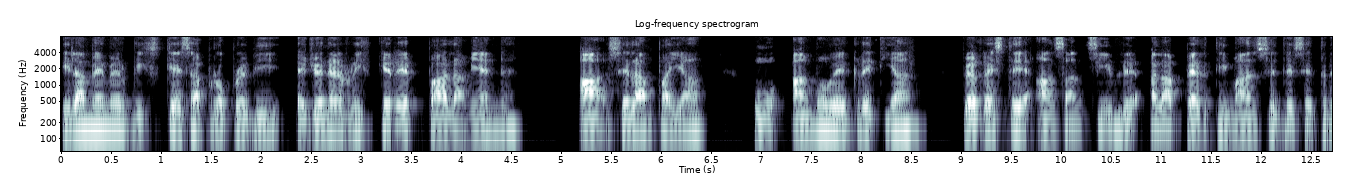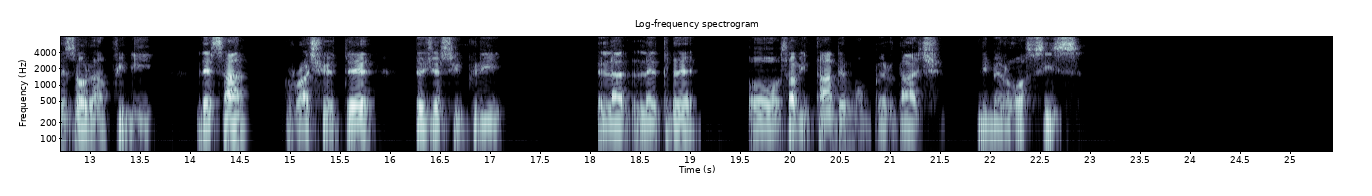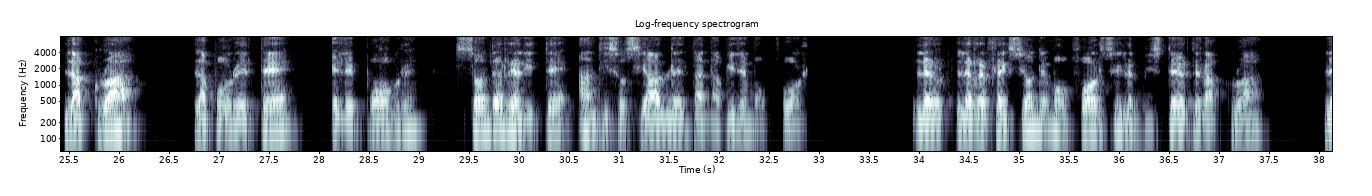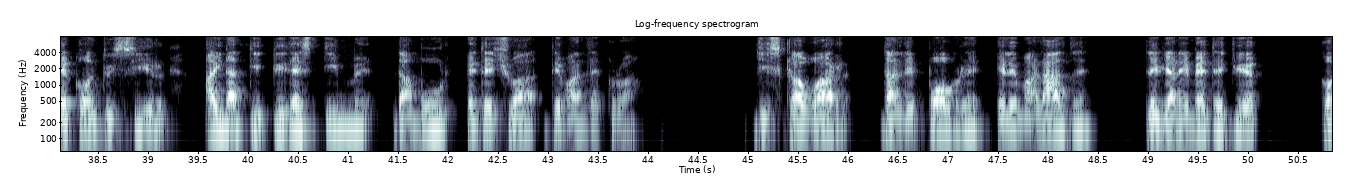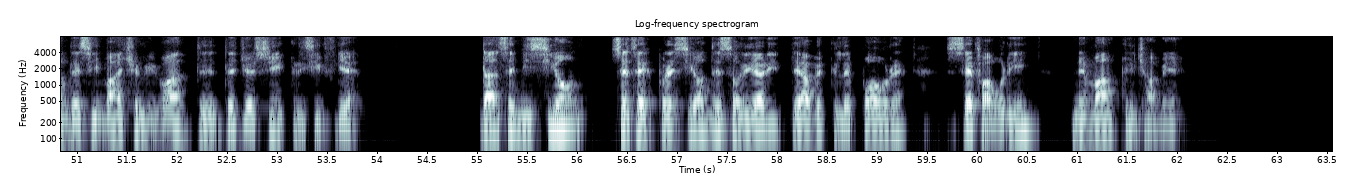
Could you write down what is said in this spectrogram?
Il a même risqué sa propre vie, et je ne risquerai pas la mienne. Ah, c'est ou un mauvais chrétien peut rester insensible à la perte immense de ce trésor infini, les saints rachetés de Jésus-Christ. La lettre aux habitants de Montperdage, numéro 6. La croix, la pauvreté et les pauvres sont des réalités indissociables dans la vie de Montfort. Les réflexions de Montfort sur le mystère de la croix le conduisirent à une attitude d'estime, d'amour et de joie devant la croix. Jusqu'à dans les pauvres et les malades les bien-aimés de Dieu comme des images vivantes de Jésus crucifié. Dans ces missions, cette expression de solidarité avec les pauvres, ses favoris, ne manque jamais.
